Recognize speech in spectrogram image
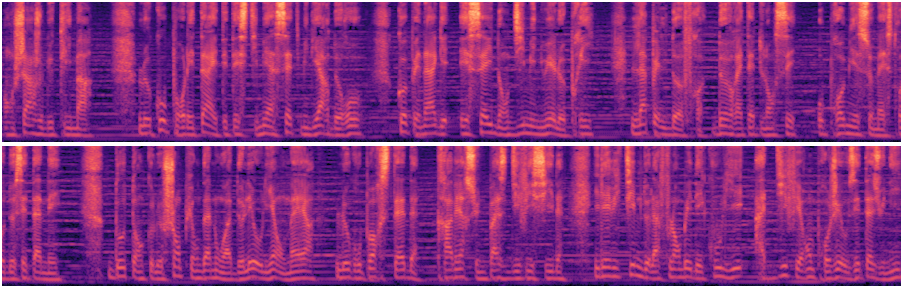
en charge du climat. Le coût pour l'État était estimé à 7 milliards d'euros. Copenhague essaye d'en diminuer le prix. L'appel d'offres devrait être lancé au premier semestre de cette année. D'autant que le champion danois de l'éolien en mer, le groupe Orsted, traverse une passe difficile. Il est victime de la flambée des coûts liés à différents projets aux États-Unis.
